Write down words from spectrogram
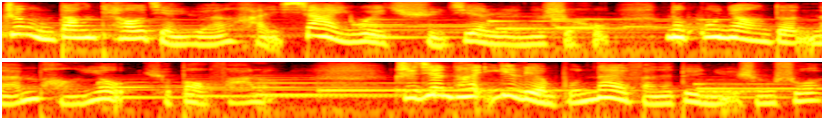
正当挑拣员喊下一位取件人的时候，那姑娘的男朋友却爆发了。只见他一脸不耐烦地对女生说：“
